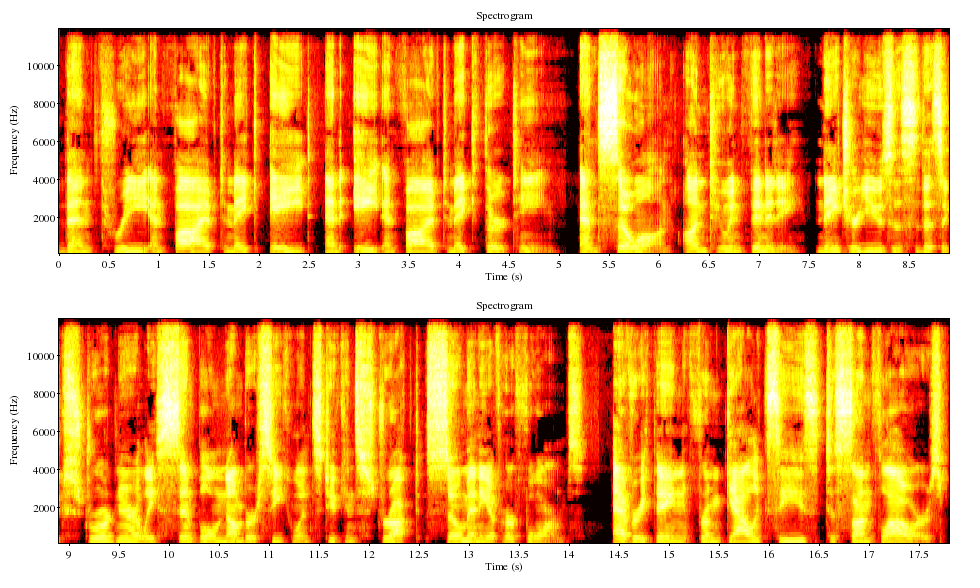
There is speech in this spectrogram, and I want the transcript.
then 3 and 5 to make 8, and 8 and 5 to make 13 and so on, unto infinity. Nature uses this extraordinarily simple number sequence to construct so many of her forms everything from galaxies to sunflowers.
